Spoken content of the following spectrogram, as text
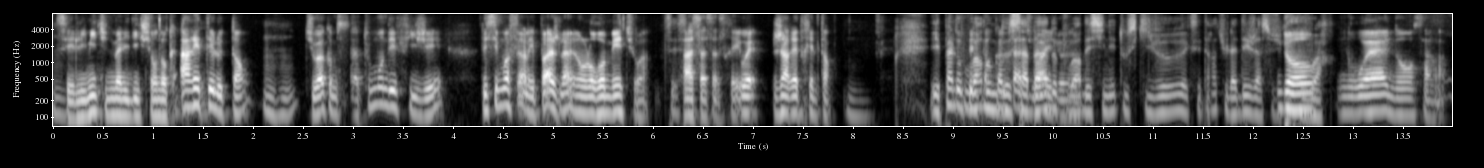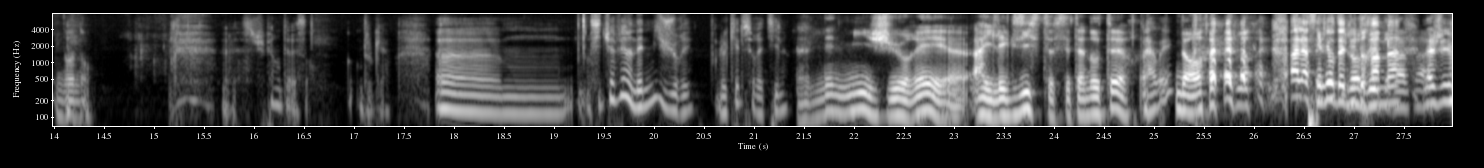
Mhm. c'est limite une malédiction. Donc arrêtez le temps, tu vois, comme ça, tout le monde est figé. Laissez-moi faire les pages là et on le remet, tu vois. Ça. Ah, ça, ça serait. Ouais, j'arrêterai le temps. Mhm. Et pas le Stopper pouvoir le donc, de ça, vois, de le- pouvoir dessiner tout ce qu'il veut, etc. Tu l'as déjà, ce super Non, pouvoir. ouais, non, ça va. Non, non. Ben, c'est super intéressant, en tout cas. Euh, si tu avais un ennemi juré, lequel serait-il? Un ennemi juré. euh, Ah, il existe, c'est un auteur. Ah ouais? Non. Ah là, c'est bien, on a du drama. Là, je vais,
